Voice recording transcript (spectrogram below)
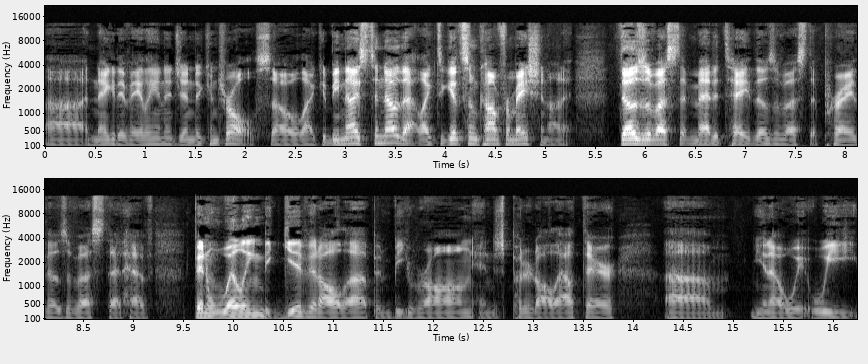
uh, negative alien agenda control. So, like, it'd be nice to know that, like, to get some confirmation on it. Those of us that meditate, those of us that pray, those of us that have been willing to give it all up and be wrong and just put it all out there. Um, you know, we we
